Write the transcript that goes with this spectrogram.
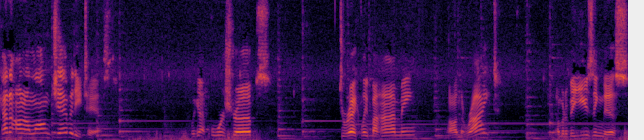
kind of on a longevity test. We got four shrubs directly behind me on the right. I'm going to be using this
